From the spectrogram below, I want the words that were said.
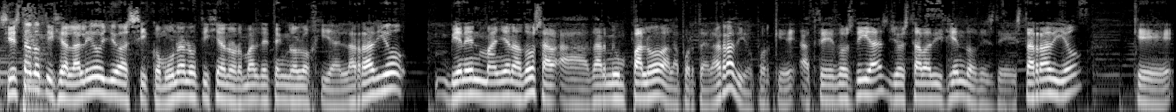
Si esta noticia la leo yo así como una noticia normal de tecnología en la radio, vienen mañana dos a, darme un palo a la puerta de la radio, porque hace dos días yo estaba diciendo desde esta radio que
